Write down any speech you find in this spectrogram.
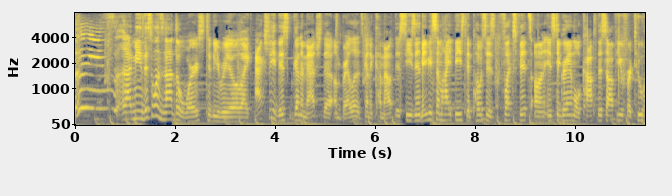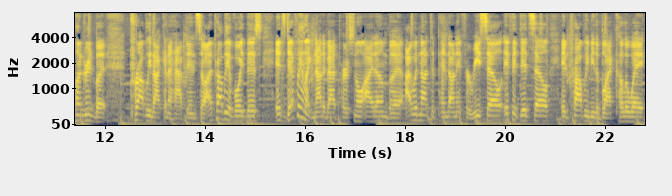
I mean, this one's not the worst to be real. Like, actually, this is gonna match the umbrella that's gonna come out this season. Maybe some hype beast that posts his flex fits on Instagram will cop this off you for 200, but probably not gonna happen. So I'd probably avoid this. It's definitely like not a bad personal item, but I would not depend on it for resale. If it did sell, it'd probably be the black colorway.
